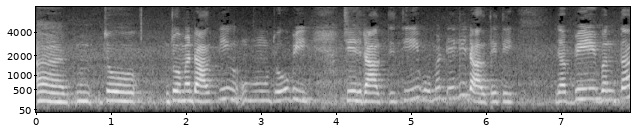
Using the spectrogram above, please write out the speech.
जो जो मैं डालती हूँ, जो भी चीज़ डालती थी, वो मैं डेली डालती थी। जब भी बनता,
